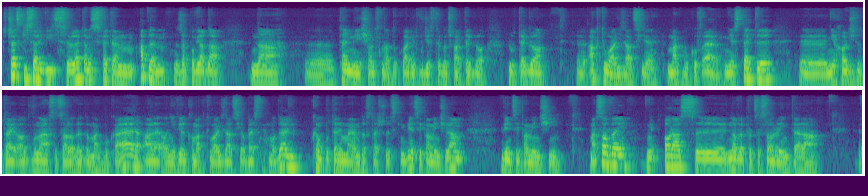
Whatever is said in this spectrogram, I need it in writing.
czeski serwis Letem Svetem Applem zapowiada na e, ten miesiąc, na dokładnie 24 lutego, e, aktualizację MacBooków R. Niestety e, nie chodzi tutaj o 12-calowego MacBooka R, ale o niewielką aktualizację obecnych modeli. Komputery mają dostać przede wszystkim więcej pamięci RAM, więcej pamięci masowej oraz y, nowe procesory Intela, y,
